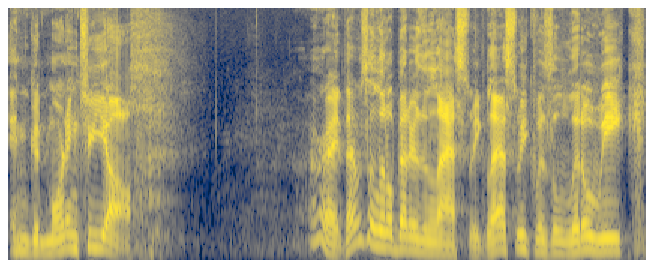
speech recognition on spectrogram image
And good morning to y'all. All right, that was a little better than last week. Last week was a little weak,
